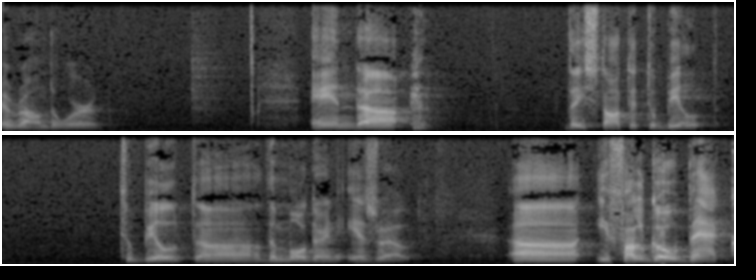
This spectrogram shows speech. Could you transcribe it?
around the world. And uh, they started to build, to build uh, the modern Israel. Uh, if I'll go back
